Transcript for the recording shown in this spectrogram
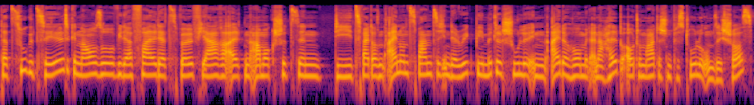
dazugezählt, genauso wie der Fall der zwölf Jahre alten Amok-Schützin, die 2021 in der Rigby-Mittelschule in Idaho mit einer halbautomatischen Pistole um sich schoss.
